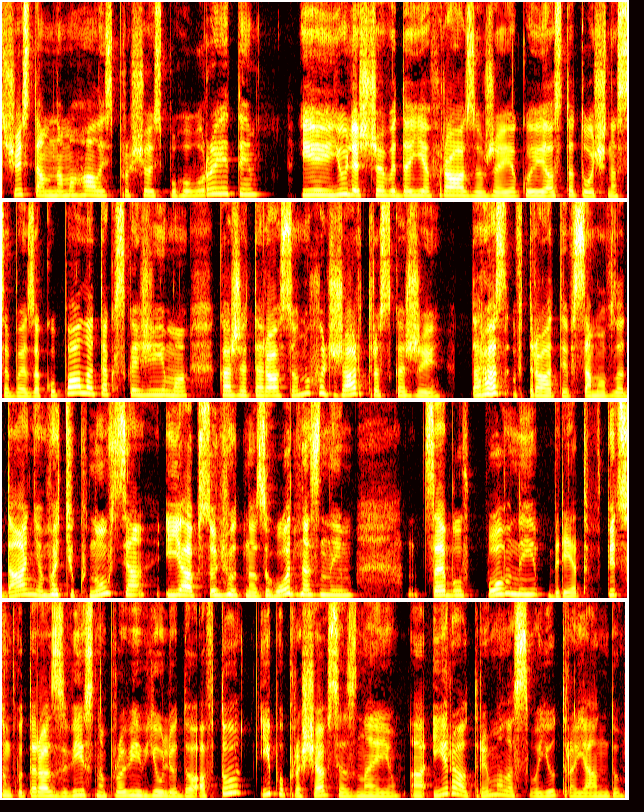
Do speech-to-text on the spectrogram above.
щось там намагались про щось поговорити. І Юля ще видає фразу, вже якою я остаточно себе закопала, так скажімо. Каже Тарасу: ну, хоч жарт розкажи. Тарас втратив самовладання, матюкнувся, і я абсолютно згодна з ним. Це був повний бред. В підсумку Тарас, звісно, провів Юлю до авто і попрощався з нею, а Іра отримала свою троянду.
